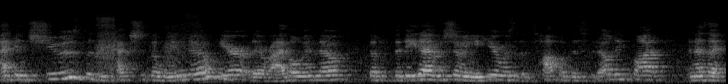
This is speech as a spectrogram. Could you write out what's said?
I can choose the detection, the window here, the arrival window. The, the data I was showing you here was at the top of this fidelity plot. And as I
